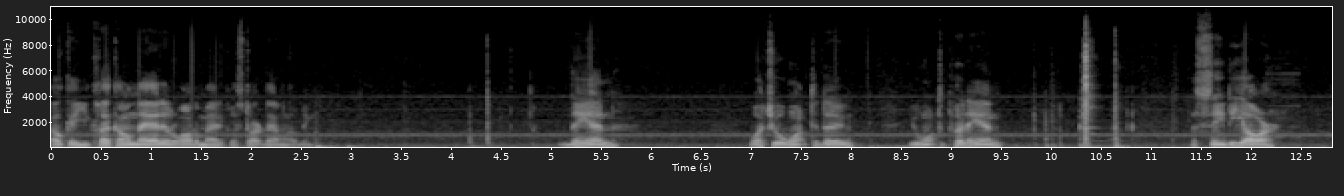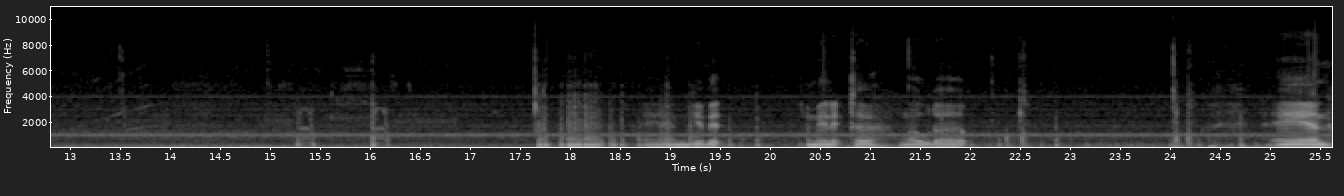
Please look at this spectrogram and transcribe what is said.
Okay, you click on that, it'll automatically start downloading. Then, what you'll want to do, you'll want to put in a CDR give it a minute to load up. And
